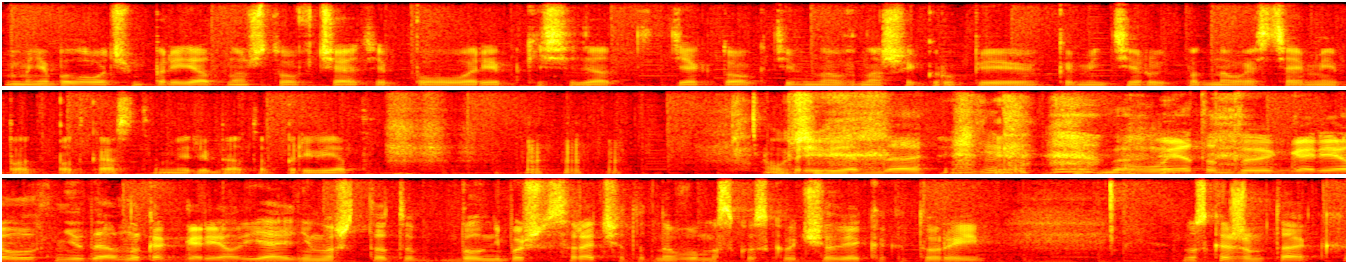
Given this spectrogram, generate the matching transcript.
Мне было очень приятно, что в чате по репке сидят те, кто активно в нашей группе комментирует под новостями и под подкастами. Ребята, привет. Привет, да. Я тут э, горел недавно. Ну, как горел, я немножко... Тут был небольшой срач от одного московского человека, который ну, скажем так,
